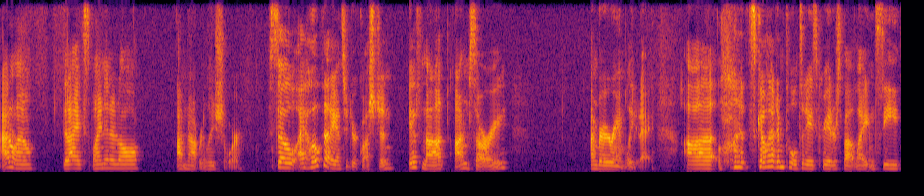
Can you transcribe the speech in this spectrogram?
I don't know. Did I explain it at all? I'm not really sure. So I hope that answered your question. If not, I'm sorry. I'm very rambly today. Uh, let's go ahead and pull today's creator spotlight and see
